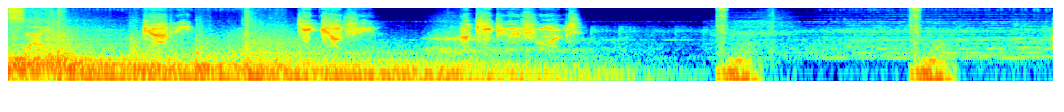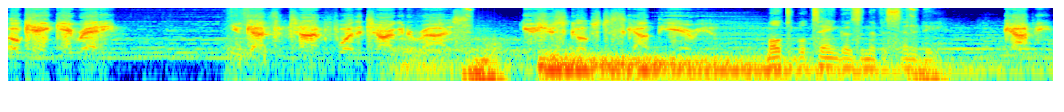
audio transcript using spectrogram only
On site. Copy. Get comfy. I'll keep you informed. Okay, get ready. You've got some time before the target arrives. Use your scopes to scout the area. Multiple tangos in the vicinity. Copy.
